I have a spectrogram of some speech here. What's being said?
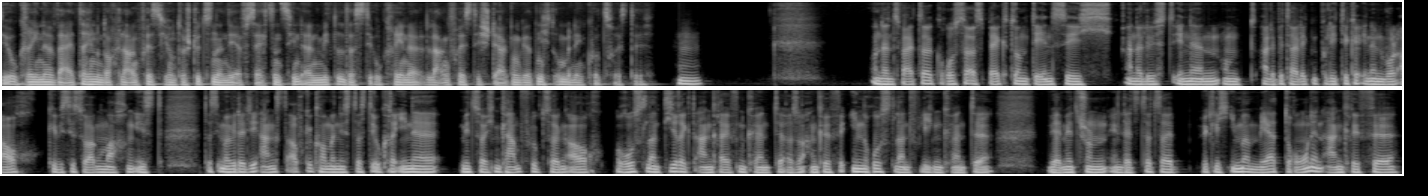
die Ukraine weiterhin und auch langfristig unterstützen, denn die F-16 sind ein Mittel, das die Ukraine langfristig stärken wird, nicht unbedingt kurzfristig. Hm. Und ein zweiter großer Aspekt, um den sich AnalystInnen und alle beteiligten PolitikerInnen wohl auch gewisse Sorgen machen, ist, dass immer wieder die Angst aufgekommen ist, dass die Ukraine mit solchen Kampfflugzeugen auch Russland direkt angreifen könnte, also Angriffe in Russland fliegen könnte. Wir haben jetzt schon in letzter Zeit wirklich immer mehr Drohnenangriffe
